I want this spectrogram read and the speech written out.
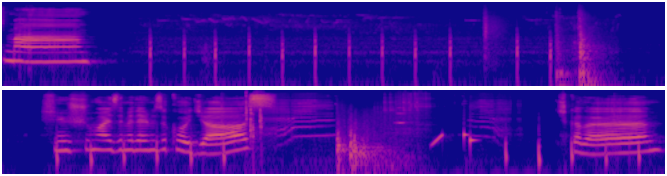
Tamam. Şimdi şu malzemelerimizi koyacağız. Çıkalım.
